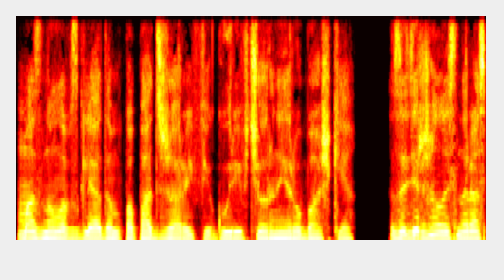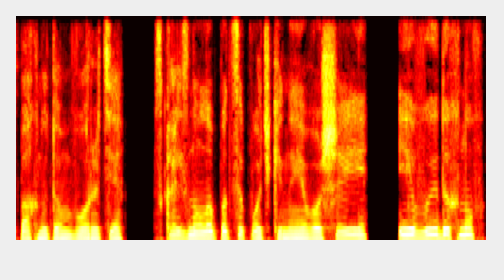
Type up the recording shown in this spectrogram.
Мазнула взглядом по поджарой фигуре в черной рубашке, задержалась на распахнутом вороте, скользнула по цепочке на его шее и, выдохнув,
